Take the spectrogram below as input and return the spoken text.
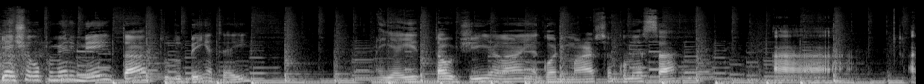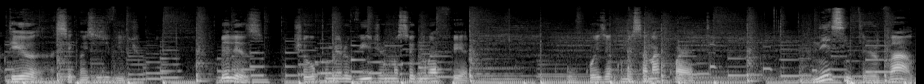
E aí chegou o primeiro e-mail, tá? Tudo bem até aí. E aí tal dia lá, agora em março, ia começar a, a ter a sequência de vídeo. Beleza. Chegou o primeiro vídeo numa segunda-feira. A coisa ia começar na quarta. Nesse intervalo,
